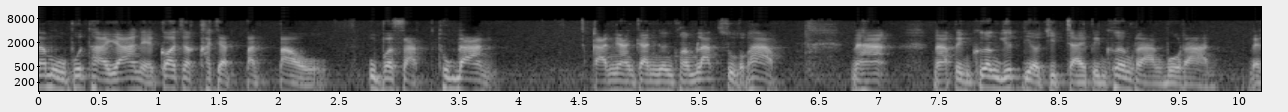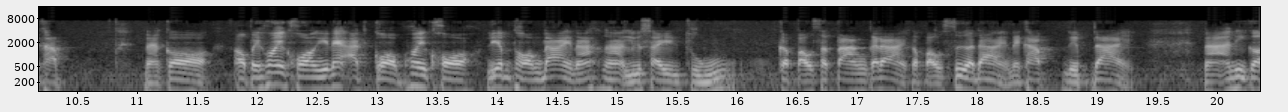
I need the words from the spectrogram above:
นโมูพุทธายะเนี่ยก็จะขจัดปัดเป่าอุปสรรคทุกด้าน การงานการเงินความรักสุขภาพ นะฮะนะเป็นเครื่องยึดเหนี่ยวจิตใจเป็นเครื่องรางโบราณนะครับนะก็เอาไปห้อยคออย่างนี้ได้อัดกรอบห้อยคอเลี่ยมทองได้นะนะหรือใส่ถุงกระเป๋าสตางค์ก็ได้กระเป๋าเสื้อได้นะครับเน็บได้นะอันนี้ก็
